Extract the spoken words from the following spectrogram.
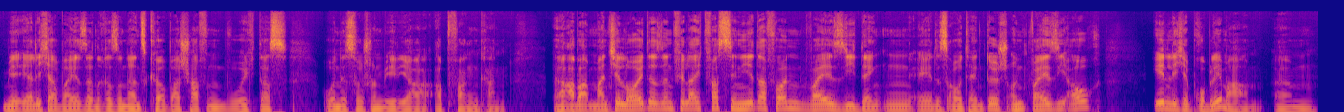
mir ehrlicherweise einen Resonanzkörper schaffen, wo ich das ohne Social Media abfangen kann. Äh, aber manche Leute sind vielleicht fasziniert davon, weil sie denken, ey, das ist authentisch und weil sie auch ähnliche Probleme haben. Ähm,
